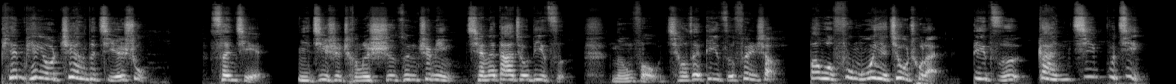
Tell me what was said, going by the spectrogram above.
偏偏有这样的结束？三姐。你既是成了师尊之命前来搭救弟子，能否瞧在弟子份上把我父母也救出来？弟子感激不尽。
